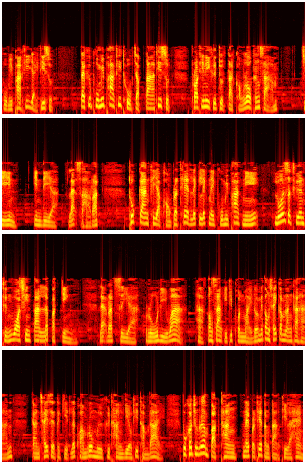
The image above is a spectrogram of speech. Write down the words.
ภูมิภาคที่ใหญ่ที่สุด แต่คือภูมิภาคที่ถูกจับตาที่สุด เพราะที่นี่คือจุดตัดของโลกทั้งสามจีน อินเดีย และสหรัฐ ทุกการขยับของประเทศเล็ก ๆ ในภูมิภาคนี้ ล้วนสะเทือนถึงวอชิงตันและปักกิ่ง และรัสเซียรู้ดีว่าหากต้องสร้างอิทธิพลใหม่โดยไม่ต้องใช้กำลังทหาร การใช้เศรษฐกิจและความร่วมมือคือทางเดียวที่ทำได้ พวกเขาจึงเริ่มปักทางในประเทศต่างๆ ทีละแห่ง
